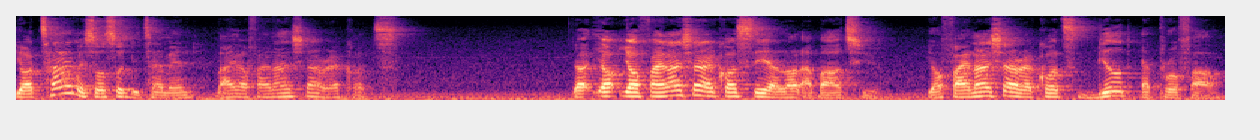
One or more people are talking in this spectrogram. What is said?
your time is also determined by your financial records. Your, your, your financial records say a lot about you. Your financial records build a profile.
